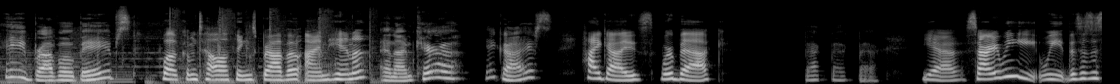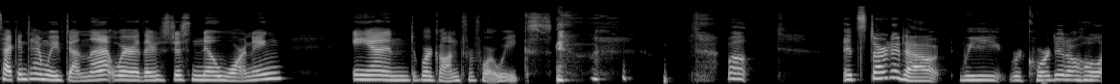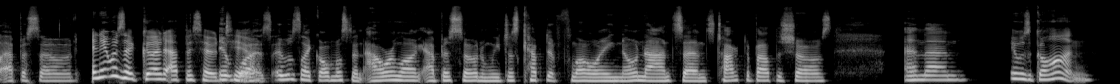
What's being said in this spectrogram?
Hey, Bravo babes. Welcome to All Things Bravo. I'm Hannah. And I'm Kara. Hey, guys. Hi guys, we're back. Back, back, back. Yeah, sorry we we this is the second time we've done that where there's just no warning and we're gone for 4 weeks. Well, it started out, we recorded a whole episode. And it was a good episode too. It too. was. It was like almost an hour long episode, and we just kept it flowing, no nonsense, talked about the shows. And then, It was gone.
